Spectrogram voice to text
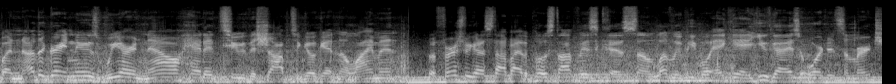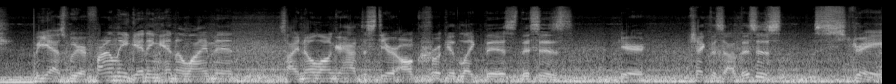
But in other great news, we are now headed to the shop to go get an alignment. But first, we gotta stop by the post office because some lovely people, aka you guys, ordered some merch. But yes, we are finally getting an alignment, so I no longer have to steer all crooked like this. This is, here, check this out. This is straight.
